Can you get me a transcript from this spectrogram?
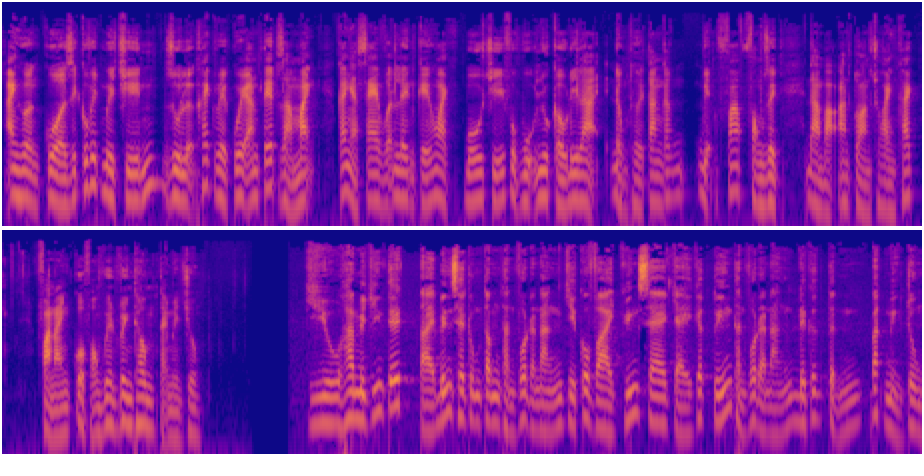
Ảnh hưởng của dịch COVID-19, dù lượng khách về quê ăn Tết giảm mạnh, các nhà xe vẫn lên kế hoạch bố trí phục vụ nhu cầu đi lại, đồng thời tăng các biện pháp phòng dịch đảm bảo an toàn cho hành khách. Phản ánh của phóng viên Vinh Thông tại miền Trung. Chiều 29 Tết, tại bến xe trung tâm thành phố Đà Nẵng chỉ có vài chuyến xe chạy các tuyến thành phố Đà Nẵng đến các tỉnh Bắc miền Trung.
